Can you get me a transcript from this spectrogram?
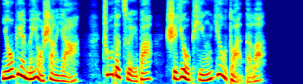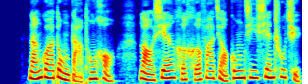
牛便没有上牙，猪的嘴巴是又平又短的了。南瓜洞打通后，老仙和何发叫公鸡先出去。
